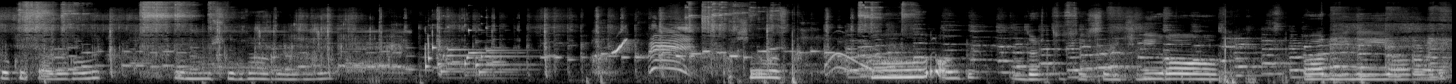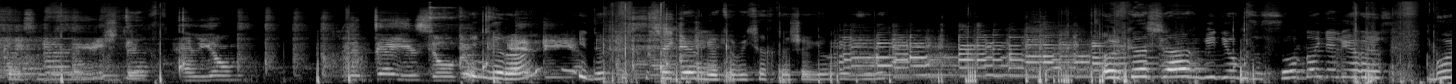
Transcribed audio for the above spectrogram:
Çok tane kaldı. Benim işte bir daha alıyorum. Şey var oldu? 482 lira. Abi yine iyi aralarda kalsın işte. lira iyidir. Hiçbir şey gelmiyor tabii ki arkadaşlar gördüğünüz gibi. Arkadaşlar videomuzun sonuna geliyoruz. Bu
